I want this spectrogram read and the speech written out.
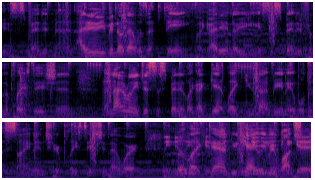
getting suspended, man. I didn't even know that was a thing. Like I didn't know you can get suspended from the PlayStation. And not only just suspended, like I get like you not being able to sign into your PlayStation network. We knew but like could- damn, you can't knew you even watch get-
